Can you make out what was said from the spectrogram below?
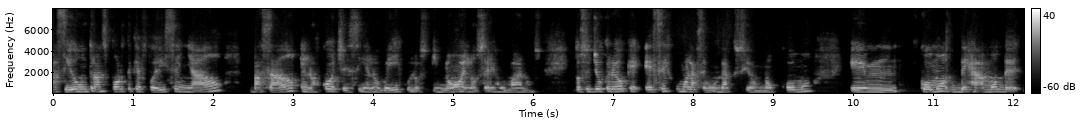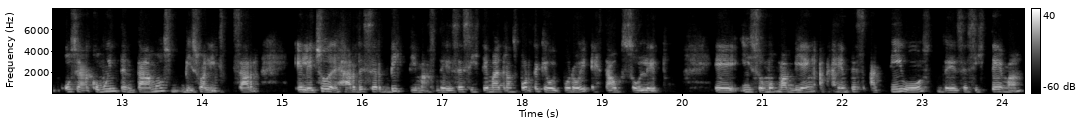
ha sido un transporte que fue diseñado basado en los coches y en los vehículos y no en los seres humanos. Entonces yo creo que esa es como la segunda acción, ¿no? Cómo em, cómo dejamos de, o sea, cómo intentamos visualizar el hecho de dejar de ser víctimas de ese sistema de transporte que hoy por hoy está obsoleto. Eh, y somos más bien agentes activos de ese sistema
